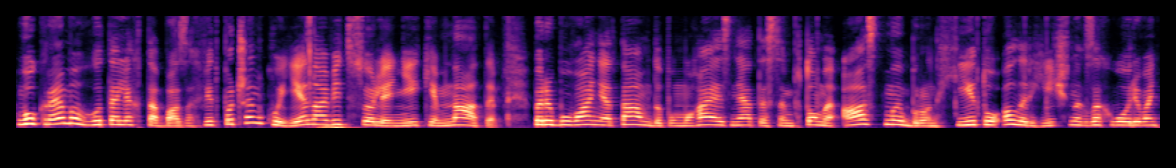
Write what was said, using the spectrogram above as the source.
В окремих готелях та базах відпочинку є навіть соляні кімнати. Перебування там допомагає зняти симптоми астми, бронхіту, алергічних захворювань,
